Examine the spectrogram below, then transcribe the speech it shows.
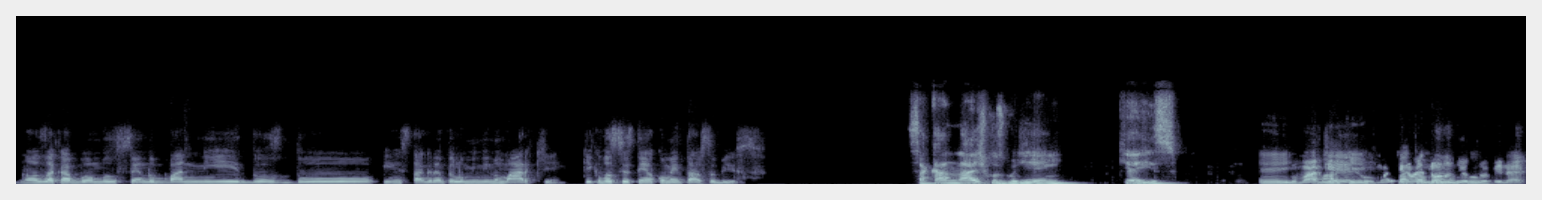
nós acabamos sendo banidos do Instagram pelo menino Mark. O que, que vocês têm a comentar sobre isso? Sacanagem com os guri, hein? Que é isso? Ei, O Mark, é, o Mark não é dono no do. YouTube, né?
